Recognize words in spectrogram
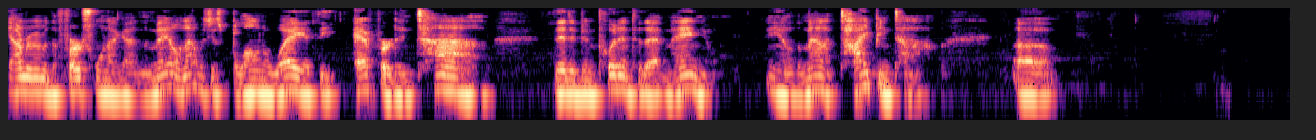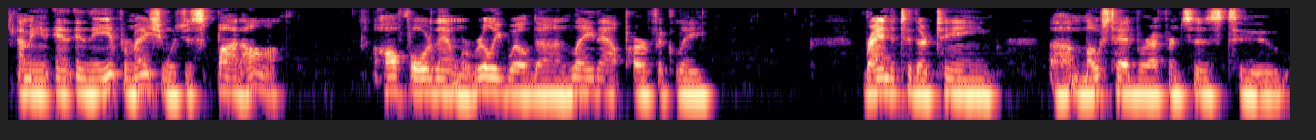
I remember the first one I got in the mail, and I was just blown away at the effort and time that had been put into that manual. You know, the amount of typing time. Uh, I mean, and, and the information was just spot on. All four of them were really well done, laid out perfectly, branded to their team. Uh, most had references to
